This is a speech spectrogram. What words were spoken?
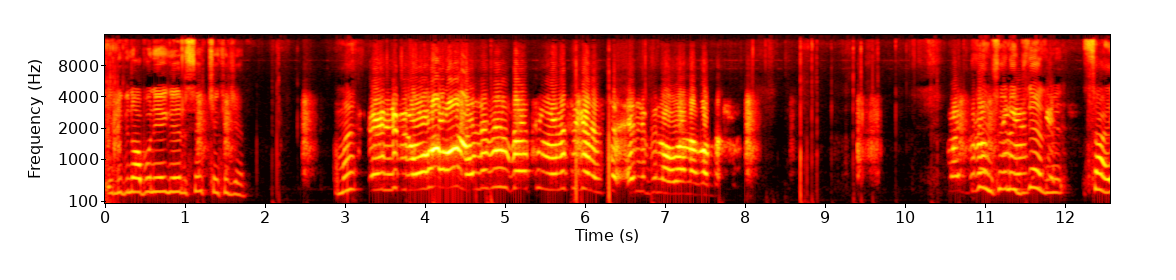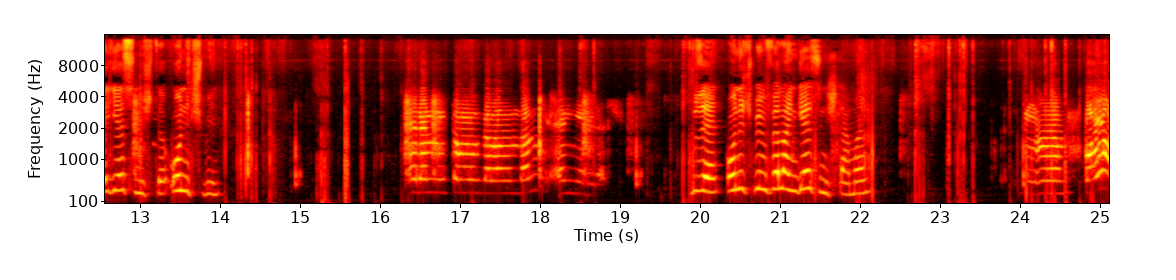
50 bin aboneye gelirsek çekeceğim. Ama 50 bin oğlum 50 bin zaten yenisi gelirse 50 bin olana kadar. Güzel, Minecraft'ın şöyle güzel bir sayı gelsin işte 13 bin. Eren'in tamam kanalından en yeniler. Güzel 13 bin falan gelsin işte aman. Bilmiyorum. Bayağı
